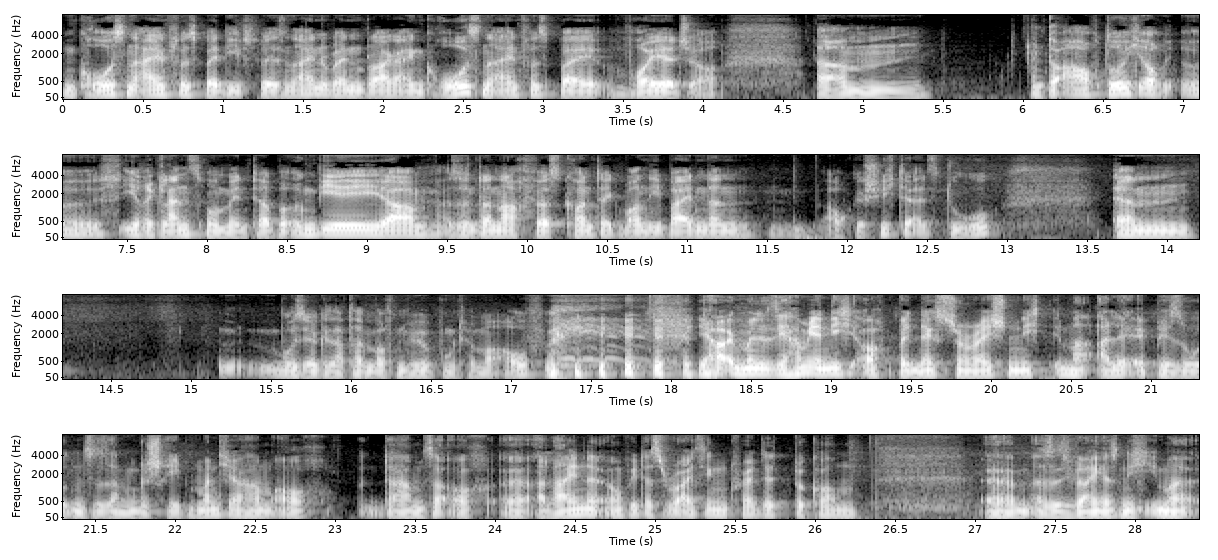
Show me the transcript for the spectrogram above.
einen großen Einfluss bei Deep Space Nine und Brandon Braga einen großen Einfluss bei Voyager. Ähm, und da auch durchaus äh, ihre Glanzmomente. Aber irgendwie, ja, also danach First Contact waren die beiden dann auch Geschichte als Duo. Ähm, wo sie ja gesagt haben, auf dem Höhepunkt hören wir auf. ja, ich meine, sie haben ja nicht auch bei Next Generation nicht immer alle Episoden zusammengeschrieben. Manche haben auch, da haben sie auch äh, alleine irgendwie das Writing Credit bekommen. Ähm, also sie waren jetzt nicht immer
